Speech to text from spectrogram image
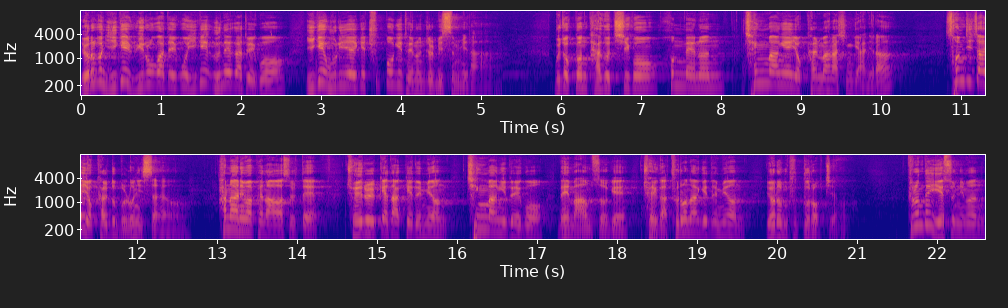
여러분 이게 위로가 되고 이게 은혜가 되고 이게 우리에게 축복이 되는 줄 믿습니다. 무조건 다그치고 혼내는 책망의 역할만 하신 게 아니라 선지자의 역할도 물론 있어요. 하나님 앞에 나왔을 때 죄를 깨닫게 되면 책망이 되고 내 마음속에 죄가 드러나게 되면 여러분 부끄럽죠. 그런데 예수님은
